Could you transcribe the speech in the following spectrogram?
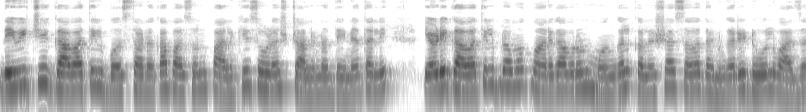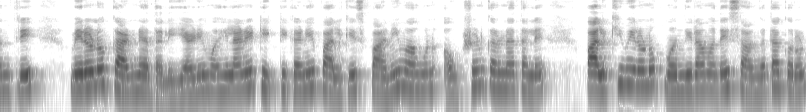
देवीची गावातील बसस्थानकापासून पालखी सोहळ्यास चालना देण्यात आली. यावेळी गावातील प्रमुख मार्गावरून मंगल कलशासह धनगरी ढोल वाजंत्री मिरवणूक काढण्यात आली. यावेळी महिलांनी ठिकठिकाणी पालखीस पाणी वाहून औक्षण करण्यात आले. पालखी मिरवणूक मंदिरामध्ये सांगता करून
